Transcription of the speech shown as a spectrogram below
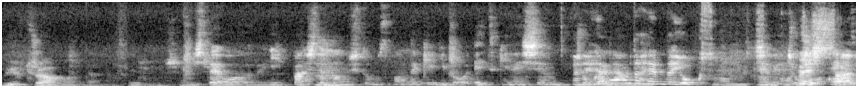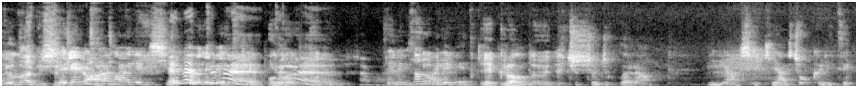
Büyük travma. Yani. Şey- İşte şey- o ilk başta konuştuğumuz konudaki gibi o etkileşim Yani çok hem önemli. orada hem de yoksun onun için. Evet, çok Ve çok önemli. diyorlar ki çocuk- Televizyon Yani. öyle bir şey. Evet, öyle bir değil etki mi? yapıyor. Değil mi? Evet. Televizyon Güzel. öyle bir etki Ekran yapıyor da öyle. küçük çocuklara. Bir yaş, iki yaş çok kritik.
